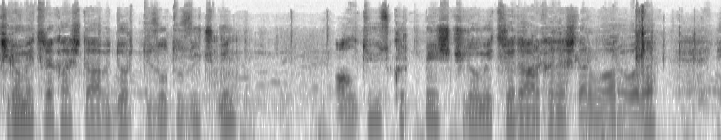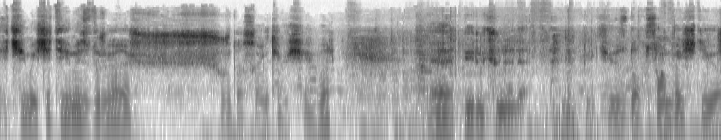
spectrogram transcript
Kilometre kaçtı abi? 433 bin 645 kilometrede arkadaşlar bu arabada. İçim içi temiz duruyor da şurada sanki bir şey var. Evet bir üçüne de 295 diyor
